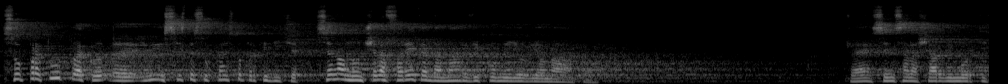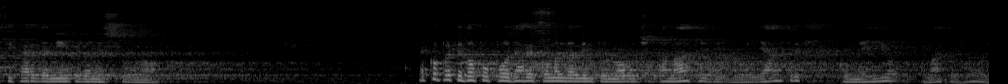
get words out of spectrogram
Soprattutto, ecco, eh, lui insiste su questo perché dice, se no non ce la farete ad amarvi come io vi ho amato cioè senza lasciarvi mortificare da niente da nessuno. Ecco perché dopo può dare il comandamento nuovo, dice amatevi gli altri come io amato voi,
